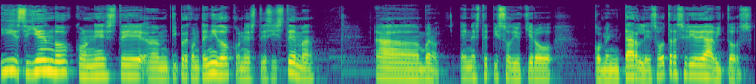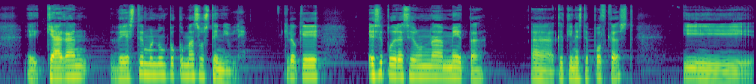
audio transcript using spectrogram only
Y siguiendo con este tipo de contenido, con este sistema, ah, bueno, en este episodio quiero comentarles otra serie de hábitos eh, que hagan de este mundo un poco más sostenible. Creo que ese podría ser una meta ah, que tiene este podcast y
